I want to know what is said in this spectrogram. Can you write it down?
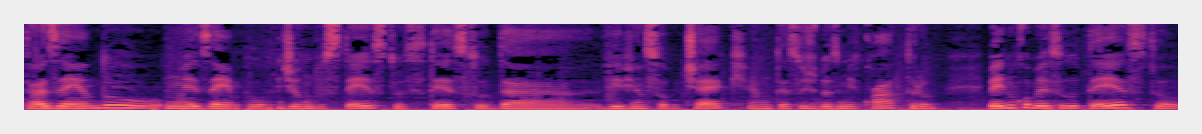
Trazendo um exemplo de um dos textos, texto da Vivian Sobchak, é um texto de 2004, Bem no começo do texto,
